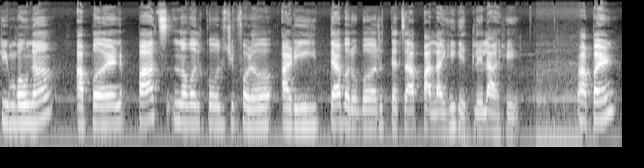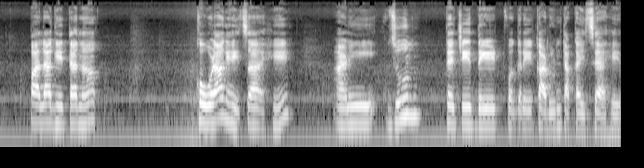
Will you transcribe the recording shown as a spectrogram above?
किंबहुना आपण पाच नवलकोलची फळं आणि त्याबरोबर त्याचा पालाही घेतलेला आहे. आपण पाला घेताना कोवळा घ्यायचा आहे आणि जून त्याचे देठ वगैरे काढून टाकायचे आहेत.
